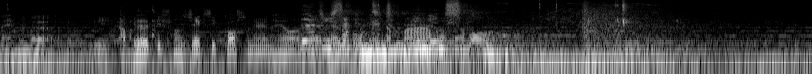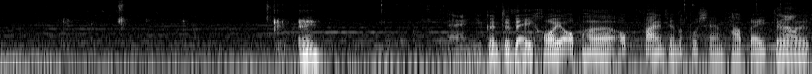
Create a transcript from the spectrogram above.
Nee, maar de, die abilities van Zex die kosten nu een heel, een 30 heleboel minder mana. Hey, En je kunt de W gooien op, eh, op 25% HP Don't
